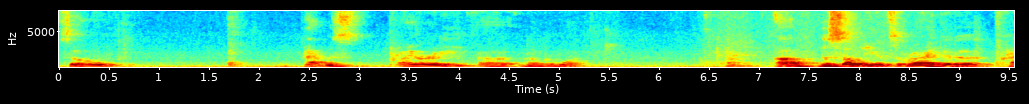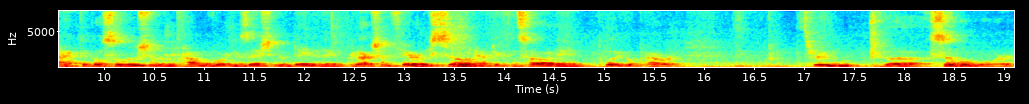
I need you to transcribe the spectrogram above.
So that was priority uh, number one. Um, the Soviets arrived at a practical solution to the problem of organization of day-to-day production fairly soon after consolidating political power through the Civil War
